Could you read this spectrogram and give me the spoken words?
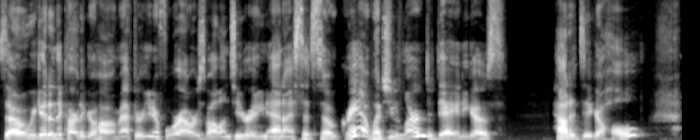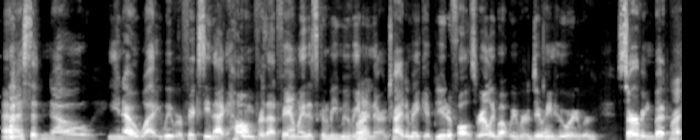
So we oh, get in the car to go home after you know four hours volunteering, and I said, "So Grant, what'd you learn today?" And he goes, "How to dig a hole." And I said, "No, you know what? We were fixing that home for that family that's going to be moving Right. in there and trying to make it beautiful. It's really what we were doing, who we were serving. But Right.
